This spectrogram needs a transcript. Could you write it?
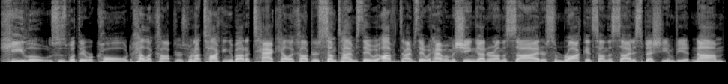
Helos is what they were called, helicopters. We're not talking about attack helicopters. Sometimes they would, oftentimes they would have a machine gunner on the side or some rockets on the side, especially in Vietnam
